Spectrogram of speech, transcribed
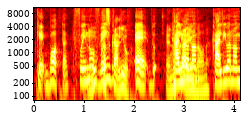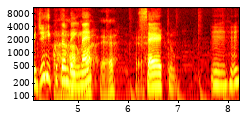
Que, bota, que foi em Lucas novembro. Calil. É, do, Ele não Calil, é caiu, nome, não, né? Calil é nome de rico também, Ah, né? É. Certo. Uhum.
